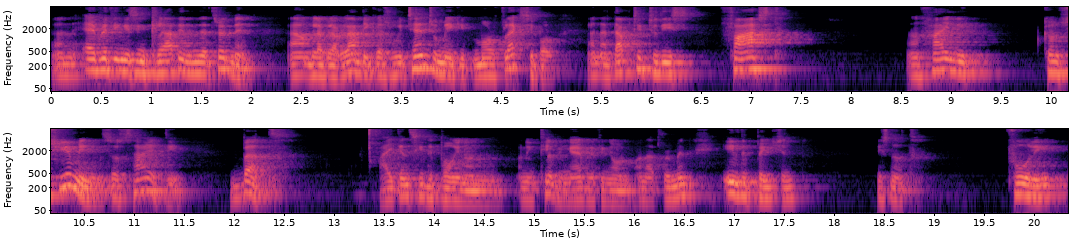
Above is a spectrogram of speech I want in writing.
and everything is included in the treatment and blah blah blah because we tend to make it more flexible and adapt it to this fast and highly consuming society. But I can see the point on, on including everything on, on a treatment if the patient is not fully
